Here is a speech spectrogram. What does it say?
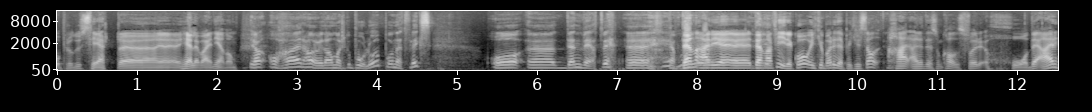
og produsert uh, hele veien gjennom. Ja, og her har vi da Marco Polo på Netflix. Og eh, den vet vi. Eh, Den er, den er 4K, og ikke bare det, Kristian. Christian. Her er det det som kalles for HDR,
